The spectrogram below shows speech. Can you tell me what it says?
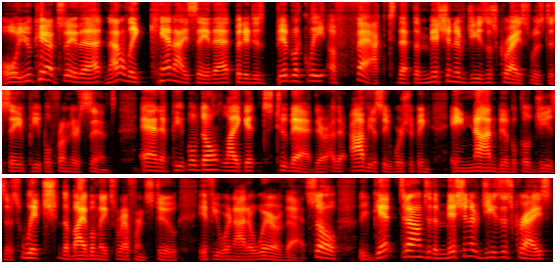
Oh, you can't say that. Not only can I say that, but it is biblically a fact that the mission of Jesus Christ was to save people from their sins. And if people don't like it, it's too bad. They're, they're obviously worshiping a non biblical Jesus, which the Bible makes reference to if you were not aware of that. So we get down to the mission of Jesus Christ,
